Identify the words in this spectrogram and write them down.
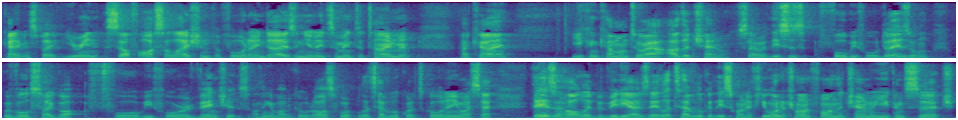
can't even speak. You're in self isolation for 14 days and you need some entertainment, okay? You can come onto our other channel. So this is 4x4 Diesel. We've also got 4x4 Adventures. I think it might be called Oswald. Let's have a look what it's called anyway. So there's a whole heap of videos there. Let's have a look at this one. If you want to try and find the channel, you can search,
